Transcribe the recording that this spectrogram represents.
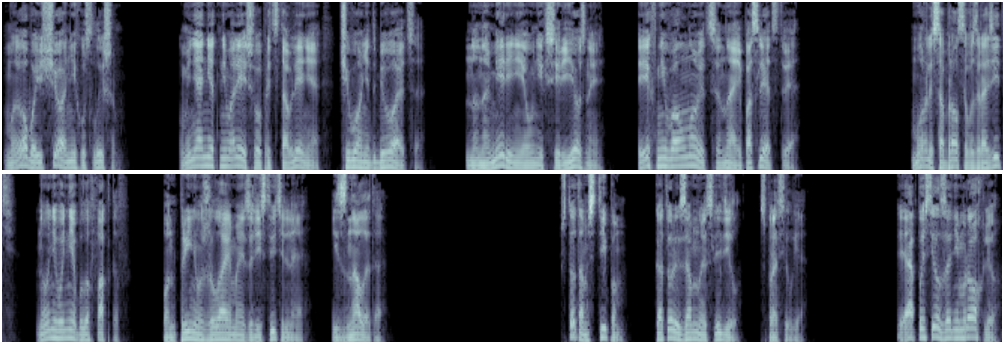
мы оба еще о них услышим. У меня нет ни малейшего представления, чего они добиваются. Но намерения у них серьезные, и их не волнует цена и последствия. Морли собрался возразить, но у него не было фактов. Он принял желаемое за действительное и знал это. «Что там с типом, который за мной следил?» — спросил я. «Я опустил за ним Рохлю,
